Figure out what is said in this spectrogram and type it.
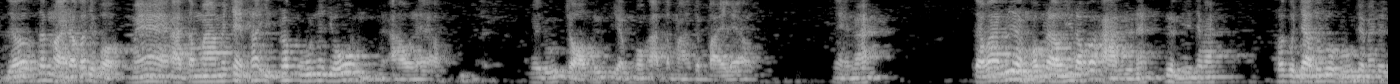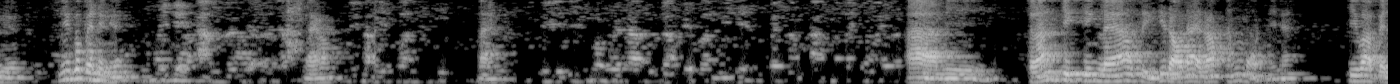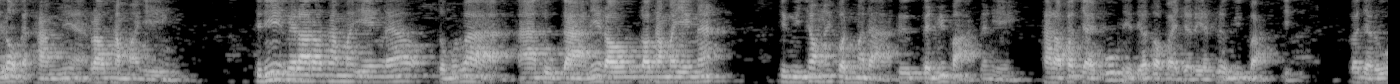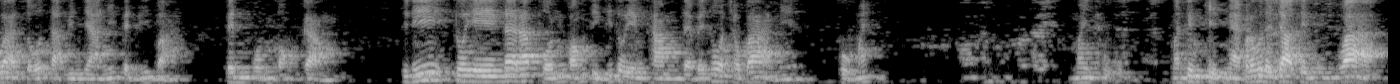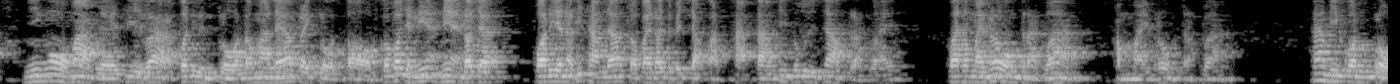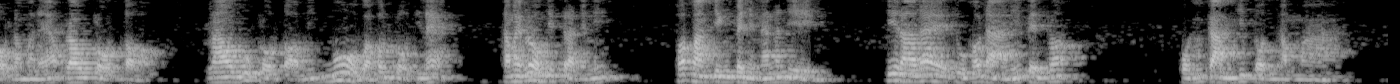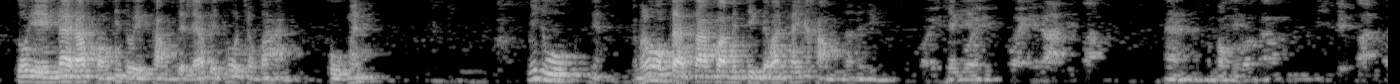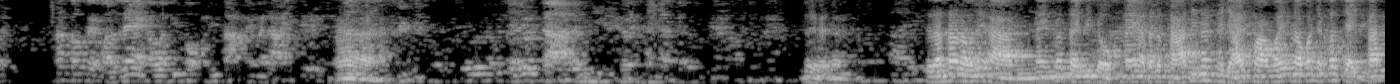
เดี๋ยวสักหน่อยเราก็จะบอกแม่อาตมาไม่ใช่พระอิฐพระปูนนะโยมเอาแล้ว ไม่รู้จอบหรือเสียงของอาตมาจะไปแล้วเห็นไหมแต่ว่าเรื่องของเรานี่เราก็อ่านอยู่นะ เรื่องนี้ใช่ไหม พระกุณเจ้าทุกรูปรู้ใช่ไหมเรื่องนี้นี่ก็เป็นอย่างนี้ไหนครับไหนอ่ามีฉะนั้นจริง ๆ แล้วสิ่งที่เราได้รับทั้งหมดนี่นะที่ว่าเป็นโลกธรรมเนี่ย เราทำมาเอง ทีนี้เวลาเราทำมาเองแล้ว สมมุติว่าอาถูกด่านี่เราเราทำมาเองนะจึงมีช่องให้คนมาด่าคือเป็นวิบากนั่นเอง ถ้าเราเข้าใจปุ๊บเนี่ยเดี๋ยวต่อไปจะเรียนเรื่องวิบากจิต ก็จะรู้ว่าโสตวิญญาณนี้เป็นวิบาก เป็นผลของกรรม ทีนี้ตัวเองได้รับผลของสิ่งที่ตัวเองทำแต่ไปโทษชาวบ้านนี้ ถูกไหมไม่ถูก มันจึงผิดไงพระพุทธเจ้าจึงว่านี่โง่มากเลยที่ว่าคนอื่นโกรธเรามาแล้วไปโกรธตอบก็เพราะอย่างนี้เนี่ยเราจะพอเรียนอภิธรรมแล้วต่อไปเราจะไปจับอัดขาตามที่พระพุทธเจ้าตรัสไว้ ว่าทำไมพระองค์ตรัสว่าทำไมพระองค์ตรัสว่า ถ้ามีคนโกรธเรามาแล้ว เราโกรธตอบ เราผู้โกรธตอบนี้โง่กว่าคนโกรธที่แรกทำไมพระองค์จึงตรัสอย่างนี้ เพราะความจริงเป็นอย่างนั้นนั่นเอง ที่เราได้ถูกเขาด่านี้เป็นเพราะผลกรรมที่ตนทำมา ตัวเองได้รับของที่ตัวเองทำเสร็จแล้วไปโทษชาวบ้าน ถูกไหมไม่ถูกเนี่ยพระองค์แต่ตามความเป็นจริงแต่ว่าใช้คำนั่นเองอย่างเงี้ยปล่อยให้ได้เจ็ดวันอ่าทำนองนี้มีเจ็ดวันเลย ถ้าตั้งแต่วันแรกเอาวันที่สองวันที่สามให้มาได้เลยอ่าจะยุดด่าเลยทีเลยเนี่ยนะฉะนั้นถ้าเราได้อ่านในพระไตรปิฎกในอัตถกถาที่ท่านขยายความไว้เราก็จะเข้าใจชัด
